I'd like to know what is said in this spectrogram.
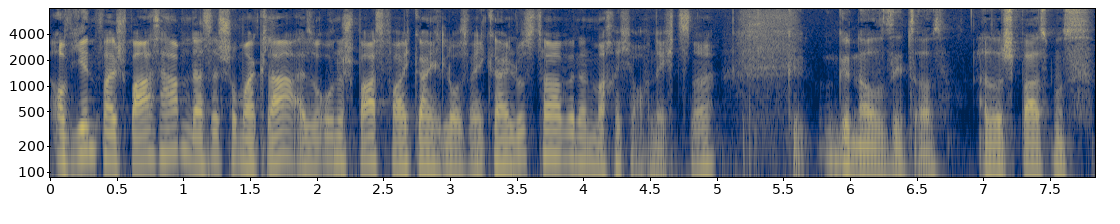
auf jeden Fall Spaß haben, das ist schon mal klar. Also ohne Spaß fahre ich gar nicht los. Wenn ich keine Lust habe, dann mache ich auch nichts. Ne? Genau so sieht's aus. Also Spaß muss,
